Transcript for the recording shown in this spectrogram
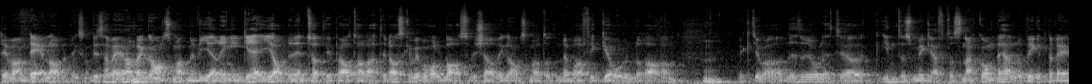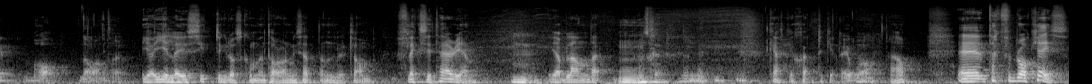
Det var en del av det. Liksom. Vi serverar vegansk mat men vi gör ingen grej av det. Det är inte så att vi påtalar att idag ska vi vara hållbara så vi kör vegansk mat. Utan det bara fick gå under radarn. Vilket ju var lite roligt. Jag har inte så mycket eftersnack om det heller. Vilket väl är bra då antar jag. Jag gillar ju Citygross kommentar, har ni sett den reklam? Flexitarian. Jag blandar. Är ganska skön tycker jag. Det är bra. Ja. Eh, tack för bra case.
